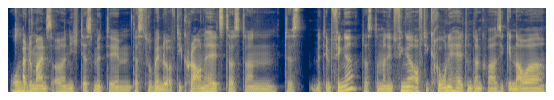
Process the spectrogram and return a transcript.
Und ah, du meinst aber nicht, dass mit dem, dass du, wenn du auf die Crown hältst, dass dann das mit dem Finger, dass dann man den Finger auf die Krone hält und dann quasi genauer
